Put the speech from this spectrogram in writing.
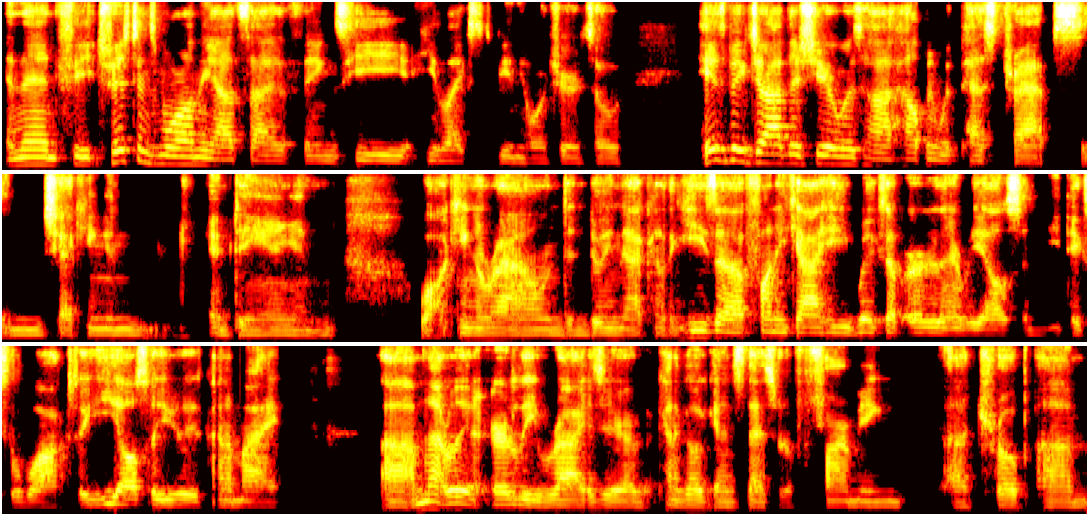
and then Tristan's more on the outside of things. He he likes to be in the orchard, so his big job this year was uh, helping with pest traps and checking and emptying and walking around and doing that kind of thing. He's a funny guy. He wakes up earlier than everybody else and he takes a walk. So he also usually is kind of my, uh, I'm not really an early riser. I kind of go against that sort of farming uh, trope. Um,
